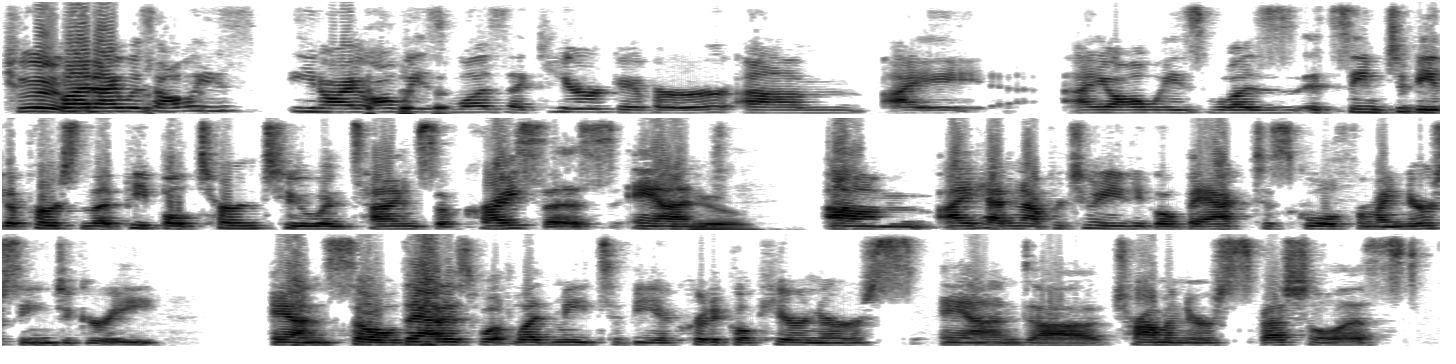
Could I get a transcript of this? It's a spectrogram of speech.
True. But I was always, you know, I always was a caregiver. Um, I I always was. It seemed to be the person that people turn to in times of crisis, and yeah. um, I had an opportunity to go back to school for my nursing degree. And so that is what led me to be a critical care nurse and uh, trauma nurse specialist.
